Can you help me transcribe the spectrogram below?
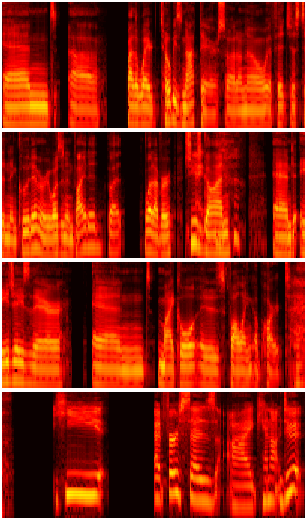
And uh, by the way, Toby's not there, so I don't know if it just didn't include him or he wasn't invited, but whatever. She's right. gone, and AJ's there, and Michael is falling apart. he at first says, I cannot do it.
